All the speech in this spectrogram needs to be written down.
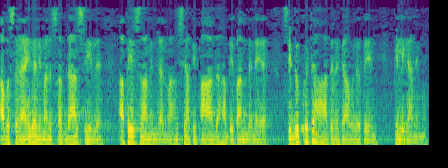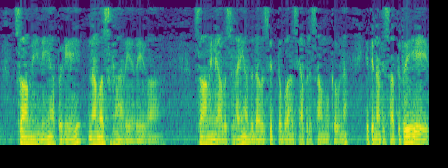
අවසරයි වැලිමල සද්දා ශීල අපේ ස්වාමින්දයන් වහන්සේ අපි පාදහ බිවන්දනය සිදු කොට ආදර ගෞරවයෙන් පිළිගනිමු. ස්වාමීනි අපගේ নমස්කාරය වේවා. ස්වාමීනි අවසරයි අද දවසෙත් ඔබ වහන්සේ අපට සම්මුඛ වුණා. ඉතින් අපි සතුටුයි මේ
